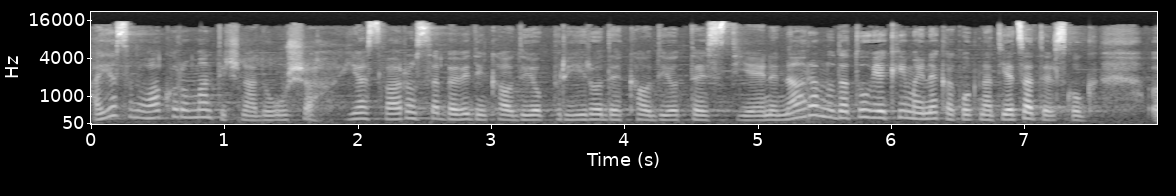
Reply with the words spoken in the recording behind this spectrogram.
A ja sam ovako romantična duša. Ja stvarno sebe vidim kao dio prirode, kao dio te stijene. Naravno da tu uvijek ima i nekakvog natjecateljskog e,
